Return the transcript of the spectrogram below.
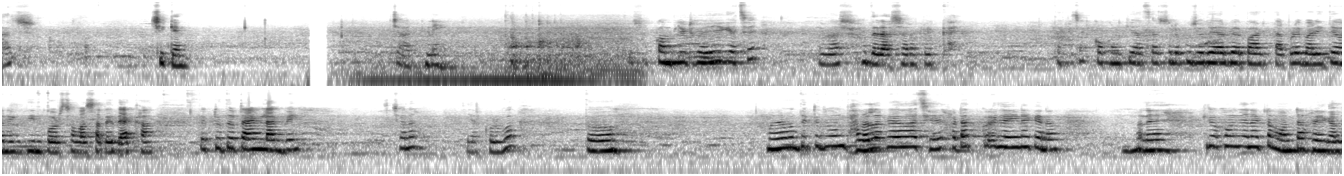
আর চিকেন। চাটনি। কমপ্লিট হয়েই গেছে। এবার ওদের আসার অপেক্ষায়। দেখা যাক কখন কি আসে আসলে পুজো দেওয়ার ব্যাপার, তারপরে বাড়িতে অনেক দিন পর সবার সাথে দেখা। তো একটু তো টাইম লাগবেই। চলো আর করব? তো মনের মধ্যে একটা যেমন ভালো লাগা আছে, হঠাৎ করে যাই না কেন মানে কীরকম যেন একটা মনটা হয়ে গেল।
